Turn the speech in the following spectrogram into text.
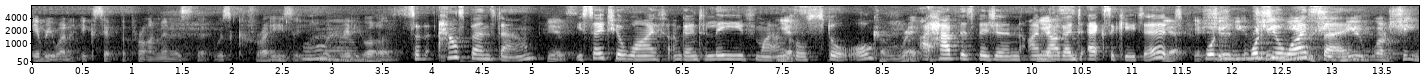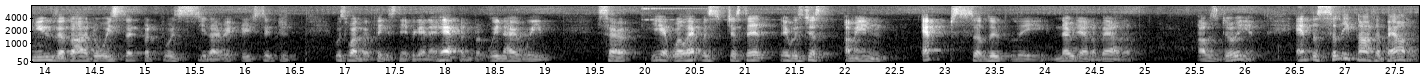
everyone except the prime minister. It was crazy. Wow. It really was. So the house burns down. Yes. You say to your wife, I'm going to leave my Yes. uncle's store. Correct. I have this vision. I'm now going to execute it. Yeah, yeah, What, does, knew- what does your knew- wife say? Knew, well, she knew that I'd always said, but was you know, it, it, it was one of the things never going to happen. But we know we, so yeah, well, that was just it. It was just, I mean, absolutely no doubt about it. I was doing it, and the silly part about it,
